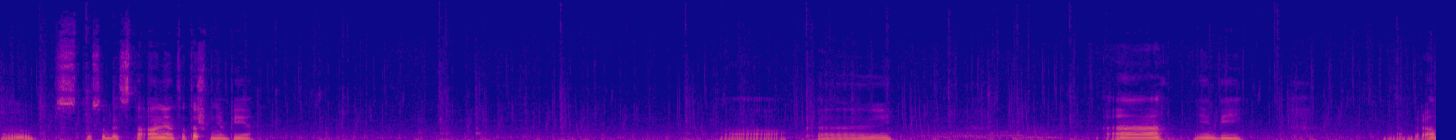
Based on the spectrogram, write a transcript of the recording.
Ups, tu sobie sta... A nie, to też mnie bije. Okej. A, nie bij. Dobra.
